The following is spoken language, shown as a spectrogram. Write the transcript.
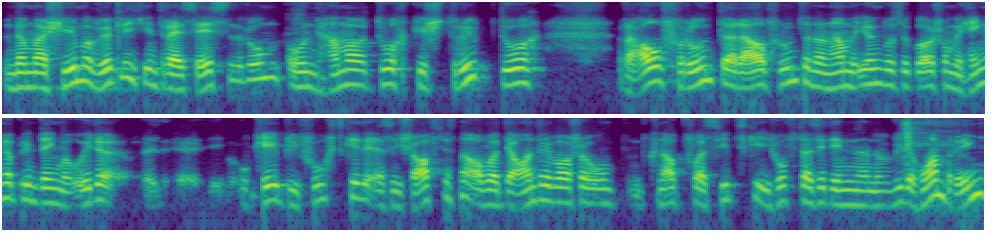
Und dann marschieren wir wirklich in drei Sessel rum und haben wir durch Gestrüpp, durch rauf, runter, rauf, runter. Dann haben wir irgendwo sogar schon mal hängen geblieben, denken wir, Alter, äh, okay, bis 50, also ich schaffe das noch, aber der andere war schon knapp vor 70. Ich hoffe, dass ich den wieder heimbringe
